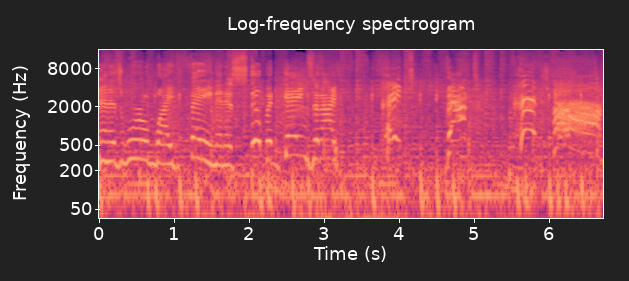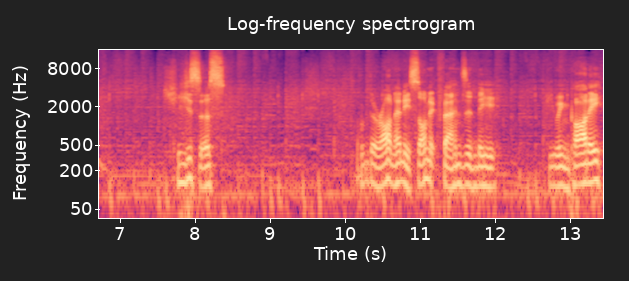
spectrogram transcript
and his worldwide fame and his stupid games, and I hate that hedgehog! Jesus. Hope there aren't any Sonic fans in the viewing party.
